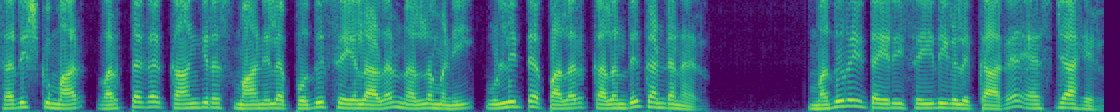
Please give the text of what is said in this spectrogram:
சதீஷ்குமார் வர்த்தக காங்கிரஸ் மாநில பொதுச் செயலாளர் நல்லமணி உள்ளிட்ட பலர் கலந்து கண்டனர். மதுரை டைரி செய்திகளுக்காக எஸ் ஜாகிர்.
